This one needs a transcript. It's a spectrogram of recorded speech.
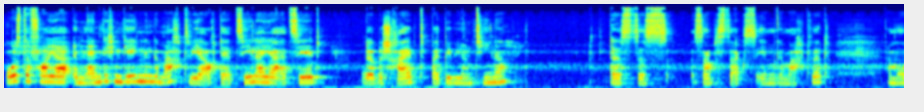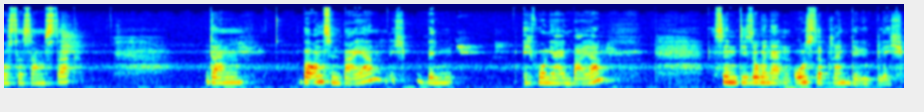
Osterfeuer im ländlichen Gegenden gemacht, wie auch der Erzähler ja erzählt, der beschreibt bei Bibi und Tina, dass das samstags eben gemacht wird, am Ostersamstag. Dann bei uns in Bayern, ich bin, ich wohne ja in Bayern, sind die sogenannten Osterbrände üblich.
